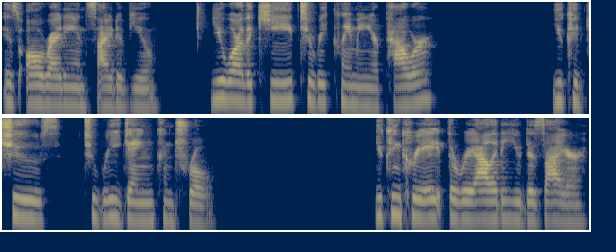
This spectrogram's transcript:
is already inside of you. You are the key to reclaiming your power. You could choose to regain control. You can create the reality you desire.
